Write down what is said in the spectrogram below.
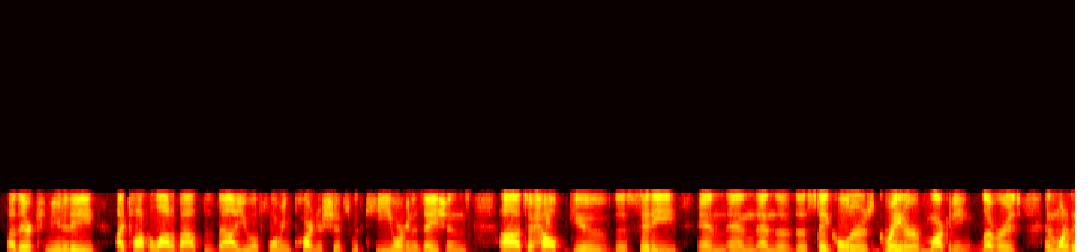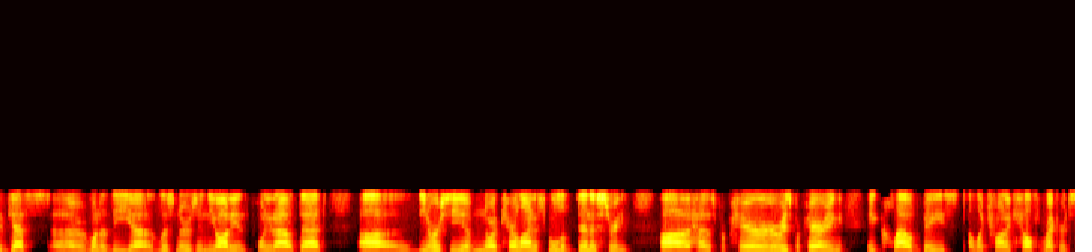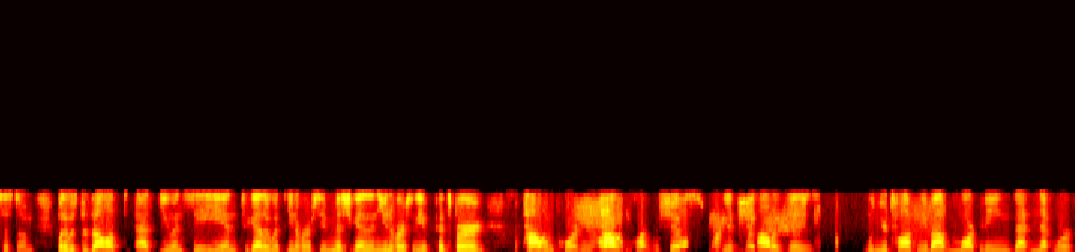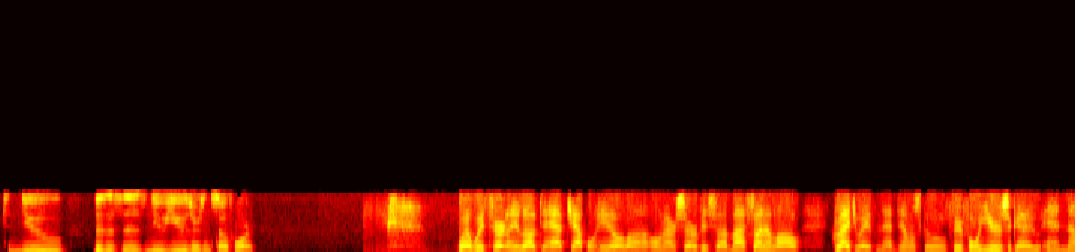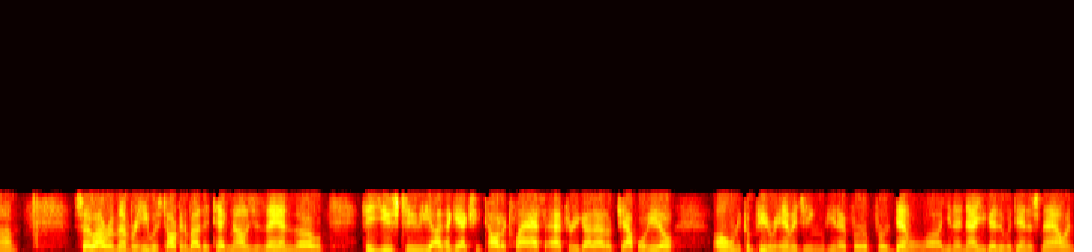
uh, their community. I talk a lot about the value of forming partnerships with key organizations uh, to help give the city and and and the, the stakeholders greater marketing leverage. And one of the guests, uh, one of the uh, listeners in the audience pointed out that uh, the University of North Carolina School of Dentistry uh, has prepared or is preparing a cloud-based electronic health record system, but it was developed at UNC and together with the University of Michigan and the University of Pittsburgh. How important are partnerships with colleges when you're talking about marketing that network to new businesses, new users, and so forth? Well, we'd certainly love to have Chapel Hill uh, on our service. Uh, my son-in-law graduated from that dental school three or four years ago, and um, so I remember he was talking about the technology then. He used to. He, I think he actually taught a class after he got out of Chapel Hill on computer imaging. You know, for for dental. Uh, you know, now you go to a dentist now and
